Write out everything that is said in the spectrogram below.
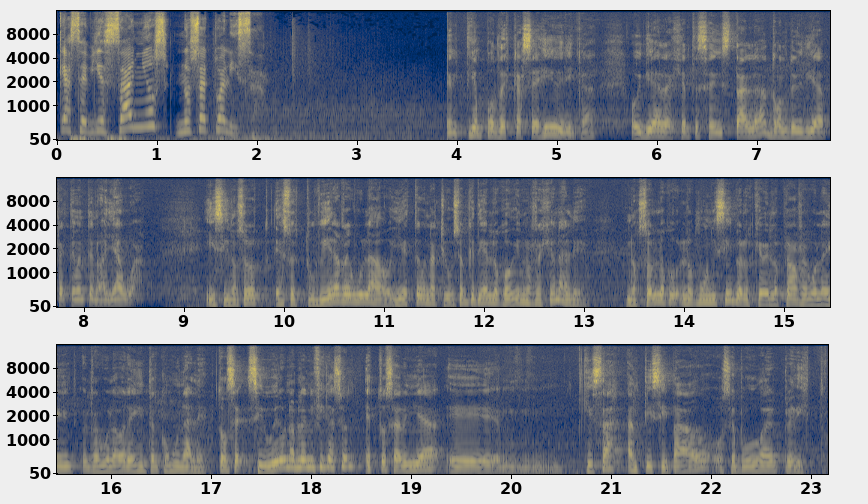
que hace 10 años no se actualiza. En tiempos de escasez hídrica, hoy día la gente se instala donde hoy día prácticamente no hay agua. Y si nosotros eso estuviera regulado, y esta es una atribución que tienen los gobiernos regionales, no son los, municipios los que ven los planos regula- reguladores intercomunales. Entonces, si hubiera una planificación, esto se habría eh, quizás anticipado o se pudo haber previsto.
